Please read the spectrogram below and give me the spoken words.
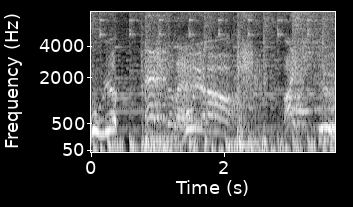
Excellent! Fight two.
